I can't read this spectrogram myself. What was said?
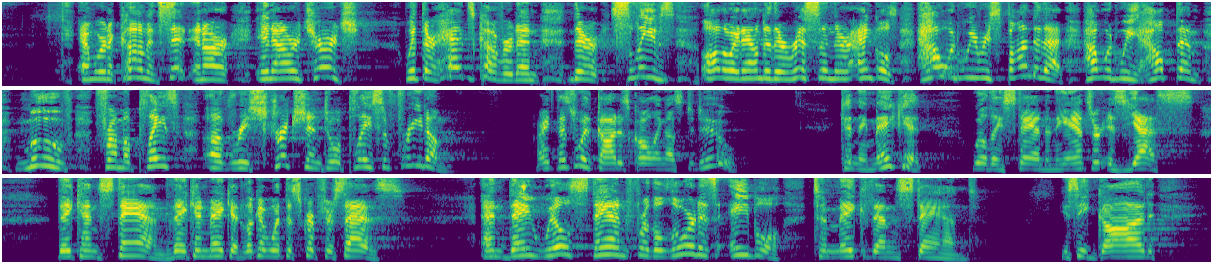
and were to come and sit in our in our church with their heads covered and their sleeves all the way down to their wrists and their ankles. How would we respond to that? How would we help them move from a place of restriction to a place of freedom? Right? That's what God is calling us to do. Can they make it? Will they stand? And the answer is yes. They can stand. They can make it. Look at what the scripture says. And they will stand, for the Lord is able to make them stand. You see, God,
